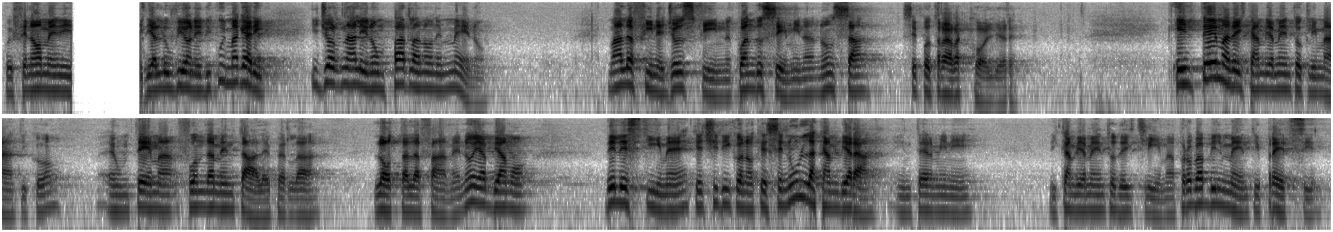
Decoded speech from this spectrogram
quei fenomeni di alluvioni di cui magari i giornali non parlano nemmeno, ma alla fine Josephine, quando semina, non sa se potrà raccogliere. E il tema del cambiamento climatico è un tema fondamentale per la lotta alla fame. Noi abbiamo delle stime che ci dicono che se nulla cambierà in termini di cambiamento del clima, probabilmente i prezzi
